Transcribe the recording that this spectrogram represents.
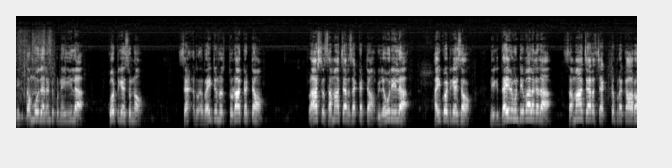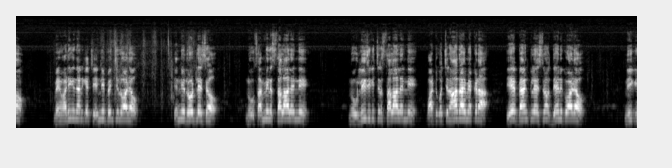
నీకు దమ్ము దేరంటే ఇప్పుడు నేను ఇలా కోర్టు కేసున్నాం. సె- రైట్ ఇన్ఫర్మేషన్ తుడా కట్టాం. రాష్ట్ర సమాచార శాఖ కట్టాం. వీళ్ళెవరు ఇలా? హైకోర్టు వేసాం నీకు ధైర్యం ఉంటే ఇవ్వాలి కదా. సమాచార చట్ట ప్రకారం మేము అడిగిన దానికి వచ్చి ఎన్ని బెంచీలు వాడావు? ఎన్ని రోడ్లు వేసావు నువ్వు సమ్మిన స్థలాలన్నీ? నువ్వు లీజుకి ఇచ్చిన స్థలాలన్నీ వాటికి వచ్చిన ఆదాయం ఎక్కడ? ఏ బ్యాంకులు వేసినావు? దేనికి వాడావు? నీకు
